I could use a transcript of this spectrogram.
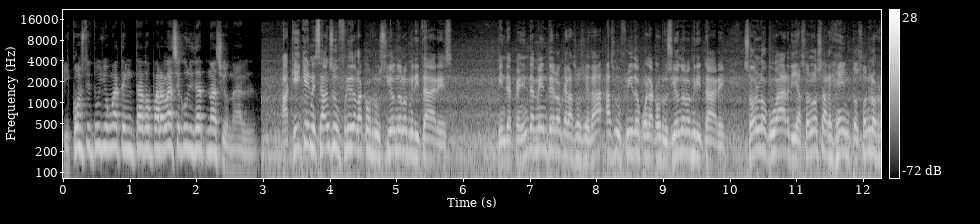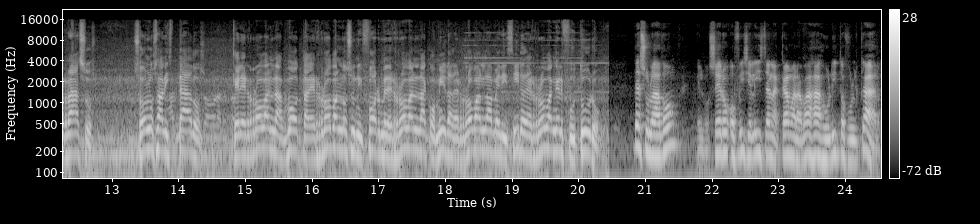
y constituye un atentado para la seguridad nacional. Aquí quienes han sufrido la corrupción de los militares, independientemente de lo que la sociedad ha sufrido con la corrupción de los militares, son los guardias, son los sargentos, son los rasos, son los alistados que les roban las botas, les roban los uniformes, les roban la comida, les roban la medicina, les roban el futuro. De su lado, el vocero oficialista en la Cámara Baja, Julito Fulcar,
